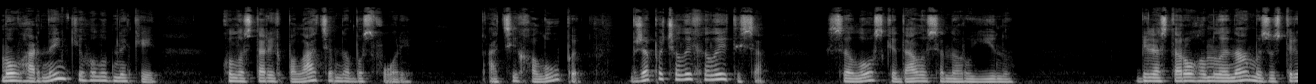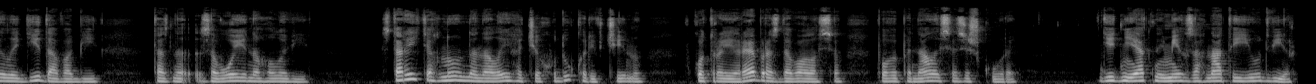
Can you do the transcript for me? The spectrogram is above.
мов гарненькі голубники коло старих палаців на Босфорі. А ці халупи вже почали хилитися. Село скидалося на руїну. Біля старого млина ми зустріли діда в абі та завої на голові. Старий тягнув на налигачі худу корівчину, котрої ребра, здавалося, повипиналися зі шкури. Дід ніяк не міг загнати її у двір,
